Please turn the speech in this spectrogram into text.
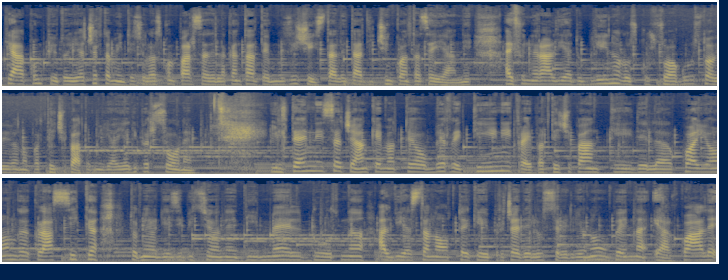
che ha compiuto gli accertamenti sulla scomparsa della cantante e musicista all'età di 56 anni. Ai funerali a Dublino lo scorso agosto avevano partecipato migliaia di persone. Il tennis c'è anche Matteo Berrettini tra i partecipanti del Kwayong Classic, torneo di esibizione di Melbourne al via stanotte che precede l'Australian Open e al quale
